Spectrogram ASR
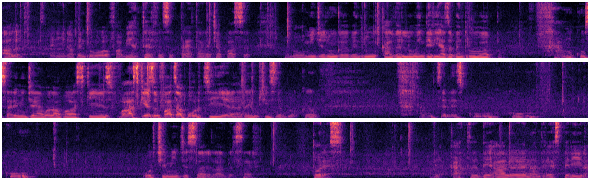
Allen. Sperirea pentru Fabian Telf, însă prea tare acea pasă. O nouă minge lungă pentru Calvert-Lewin, deviază pentru Mă, cum sare mingea mă la Vasquez? Vasquez în fața porții. A reușit să blocăm. N-am înțeles cum. Cum? Cum? Orice minge sare la adversar. Torres. Blocat de Alan, Andreas Pereira.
